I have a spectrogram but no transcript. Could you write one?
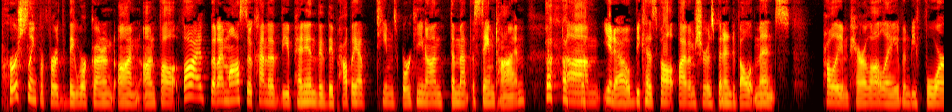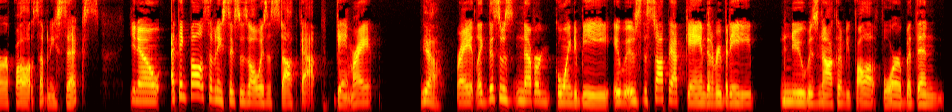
personally prefer that they work on, on, on Fallout 5, but I'm also kind of the opinion that they probably have teams working on them at the same time. um, you know, because Fallout 5, I'm sure, has been in development probably in parallel and even before Fallout 76 you know, I think Fallout 76 was always a stopgap game, right? Yeah. Right? Like this was never going to be, it was the stopgap game that everybody knew was not going to be Fallout 4, but then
